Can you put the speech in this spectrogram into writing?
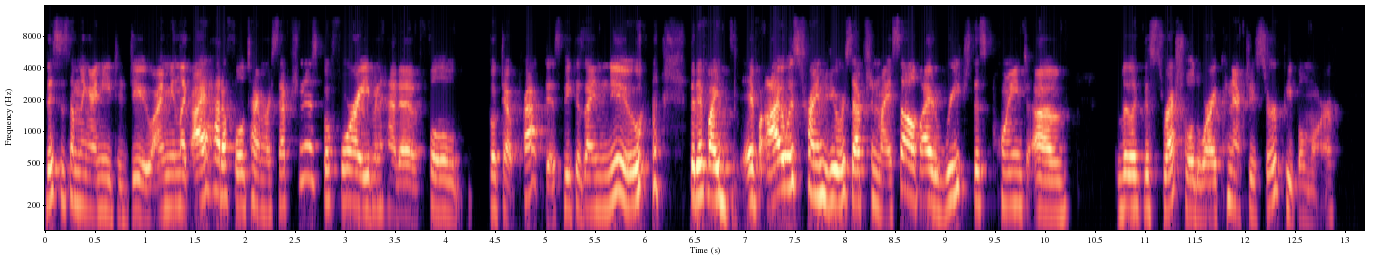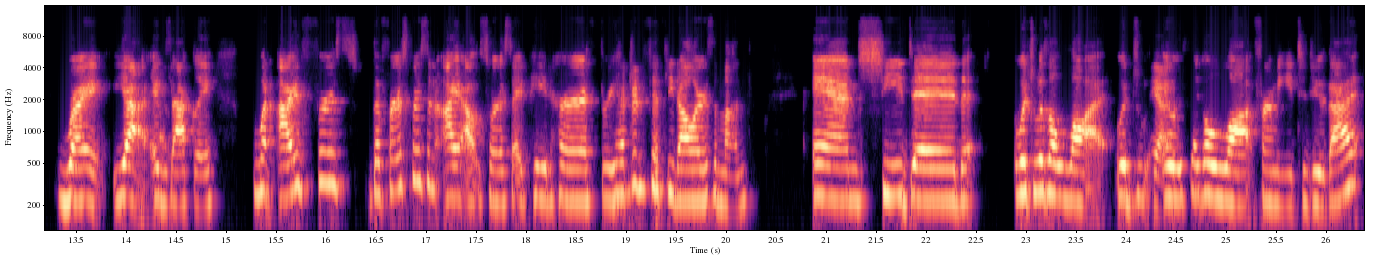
this is something I need to do. I mean, like I had a full-time receptionist before I even had a full booked out practice because I knew that if I if I was trying to do reception myself, I'd reach this point of like this threshold where I can actually serve people more. Right. Yeah, exactly. When I first, the first person I outsourced, I paid her $350 a month. And she did, which was a lot, which yeah. it was like a lot for me to do that.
